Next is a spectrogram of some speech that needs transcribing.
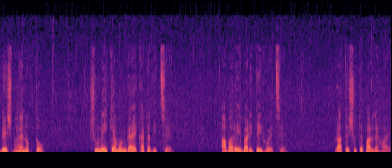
বেশ ভয়ানক তো। শুনেই কেমন গায়ে কাটা দিচ্ছে। আবার এই বাড়িতেই হয়েছে। রাতে শুতে পারলে হয়।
